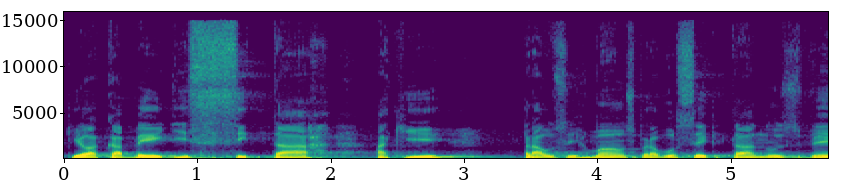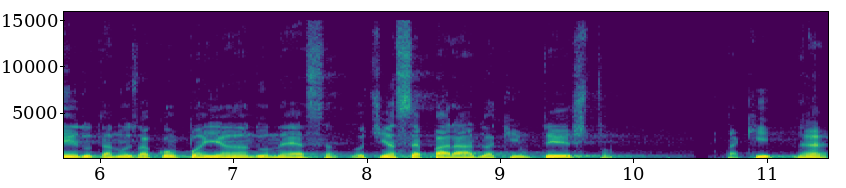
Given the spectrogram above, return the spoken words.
que eu acabei de citar aqui para os irmãos, para você que está nos vendo, está nos acompanhando nessa. Eu tinha separado aqui um texto, está aqui, né?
